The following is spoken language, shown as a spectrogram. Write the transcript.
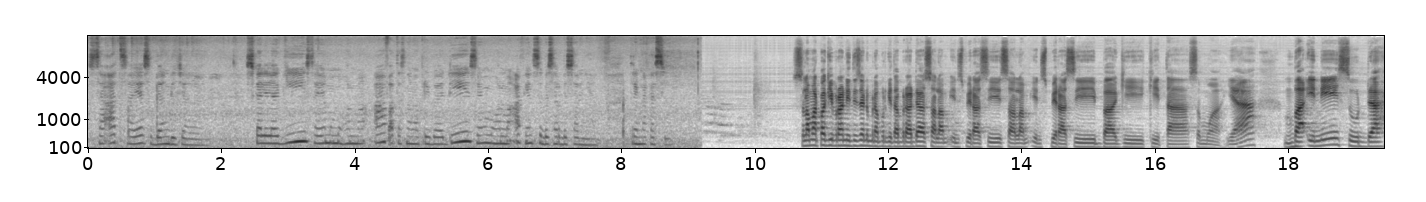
saat saya sedang di jalan. Sekali lagi, saya memohon maaf atas nama pribadi. Saya memohon maaf yang sebesar-besarnya. Terima kasih. Selamat pagi para netizen di mana pun kita berada. Salam inspirasi, salam inspirasi bagi kita semua ya. Mbak ini sudah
